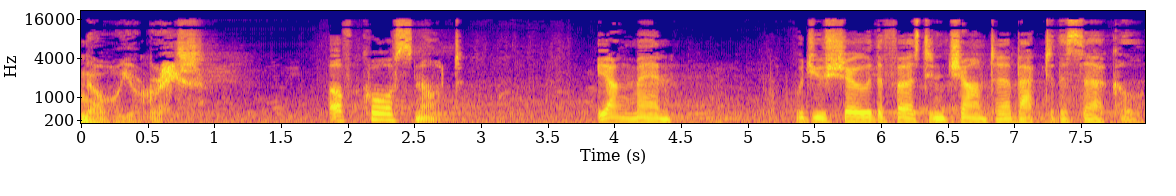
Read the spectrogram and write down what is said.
No, your grace. Of course not. Young men, would you show the first enchanter back to the circle?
